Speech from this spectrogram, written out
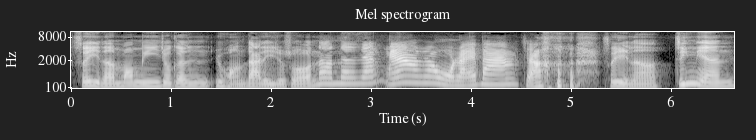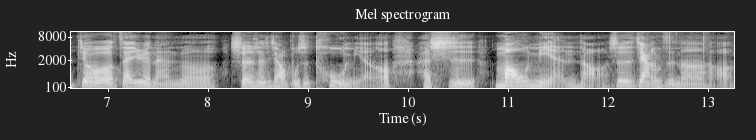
所以呢，猫咪就跟玉皇大帝就说，那那那啊，让我来吧，这样，所以呢，今年就在越南呢，十二生肖不是兔年哦，还是猫年哦，是不是这样子呢？好，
